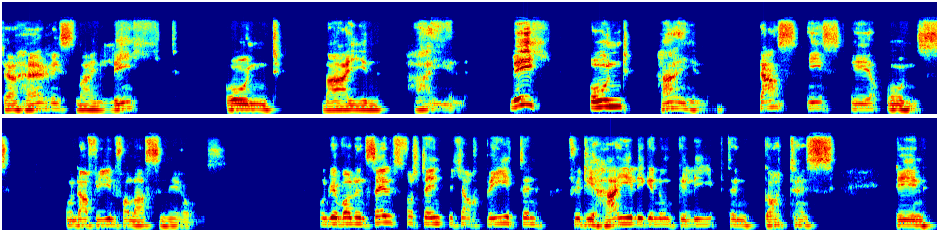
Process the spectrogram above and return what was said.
Der Herr ist mein Licht und mein Heil. Licht und Heil. Das ist er uns. Und auf ihn verlassen wir uns. Und wir wollen selbstverständlich auch beten für die Heiligen und Geliebten Gottes, die in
